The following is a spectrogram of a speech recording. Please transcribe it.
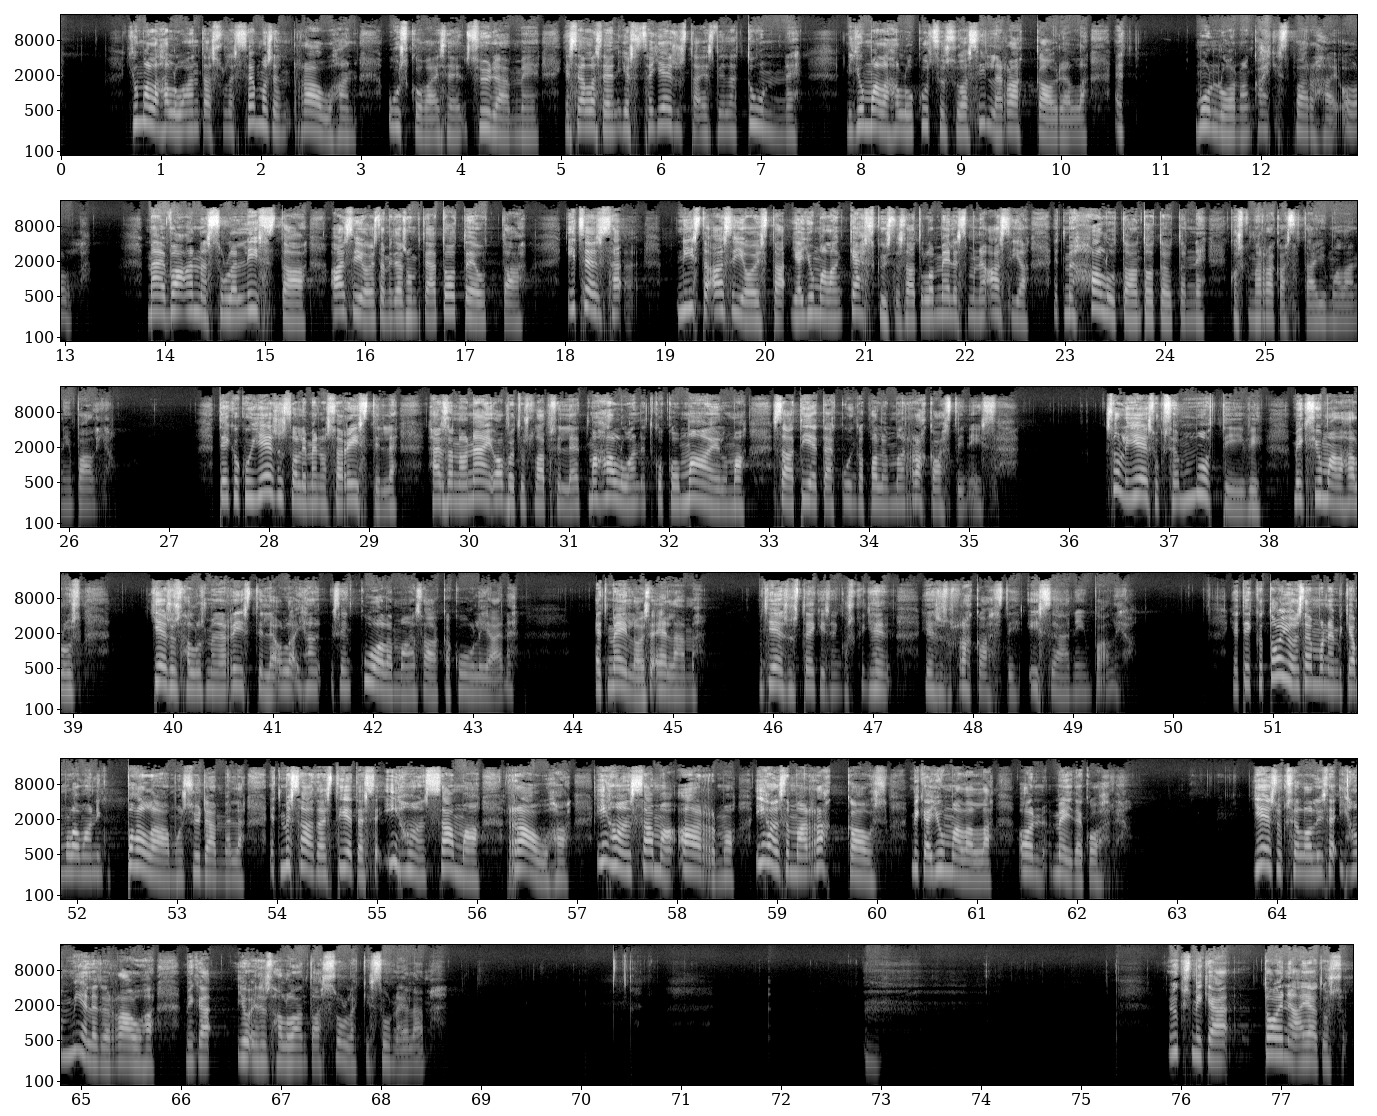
Jumala haluaa antaa sulle semmoisen rauhan uskovaiseen sydämeen ja sellaisen, jos sä Jeesusta edes vielä tunne, niin Jumala haluaa kutsua sua sillä rakkaudella, että mun luona on kaikista parhain olla. Mä en vaan anna sulle listaa asioista, mitä sun pitää toteuttaa. Itse asiassa niistä asioista ja Jumalan käskyistä saa tulla meille sellainen asia, että me halutaan toteuttaa ne, koska me rakastetaan Jumalaa niin paljon. Teikö, kun Jeesus oli menossa ristille, hän sanoi näin opetuslapsille, että mä haluan, että koko maailma saa tietää, kuinka paljon mä rakastin isää. Se oli Jeesuksen motiivi, miksi Jumala halusi, Jeesus halusi mennä ristille, olla ihan sen kuolemaan saakka kuulijainen, että meillä olisi elämä. Mutta Jeesus teki sen, koska Jeesus rakasti isää niin paljon. Ja tiedätkö, toi on semmoinen, mikä mulla vaan niin palaa mun sydämellä, että me saataisiin tietää se ihan sama rauha, ihan sama armo, ihan sama rakkaus, mikä Jumalalla on meitä kohtaan. Jeesuksella oli se ihan mieletön rauha, mikä Jeesus haluaa antaa sullekin sun elämään. Yksi mikä toinen ajatus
